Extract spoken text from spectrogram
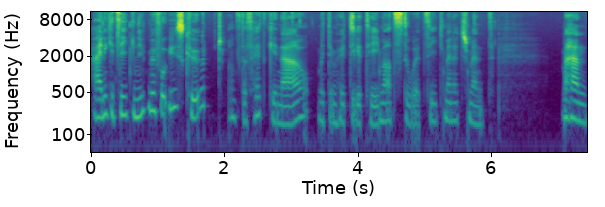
einige Zeit nicht mehr von uns gehört und das hat genau mit dem heutigen Thema zu tun, Zeitmanagement. Wir haben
